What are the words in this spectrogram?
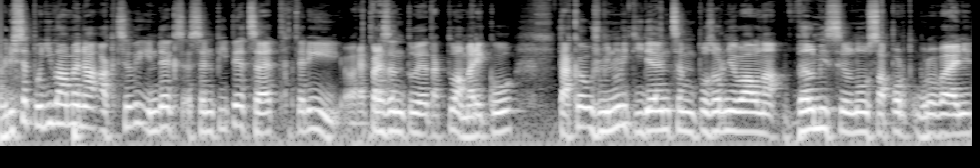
Když se podíváme na akciový index S&P 500, který reprezentuje tak tu Ameriku, tak už minulý týden jsem upozorňoval na velmi silnou support úroveň,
